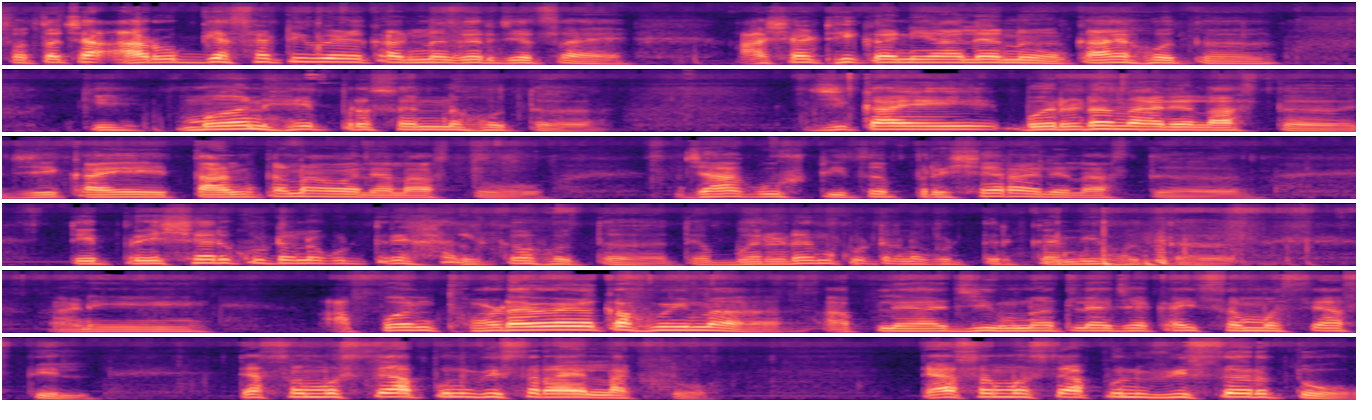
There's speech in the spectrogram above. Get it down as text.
स्वतःच्या आरोग्यासाठी वेळ काढणं गरजेचं आहे. अशा ठिकाणी आल्यानं काय होतं की मन हे प्रसन्न होतं. जी काय बर्डन आलेलं असतं जे काय ताणतणाव आलेला असतो ज्या गोष्टीचं प्रेशर आलेलं असतं ते प्रेशर कुठं ना कुठंतरी हलकं होतं ते बर्डन कुठं ना कुठंतरी कमी होतं. आणि आपण थोडा वेळ का होईना आपल्या जीवनातल्या ज्या काही समस्या असतील त्या समस्या आपण विसरायला लागतो. त्या समस्या आपण विसरतो.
